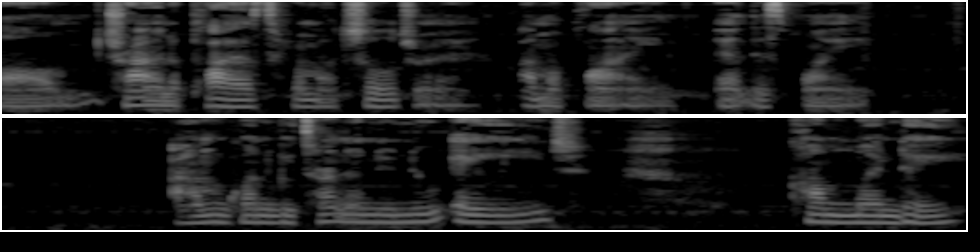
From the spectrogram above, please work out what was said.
Um, trying to apply this for my children. I'm applying at this point. I'm going to be turning a new age come Monday.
